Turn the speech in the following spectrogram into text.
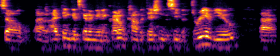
So uh, I think it's going to be an incredible competition to see the three of you uh,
